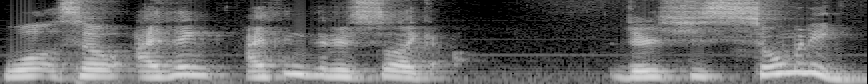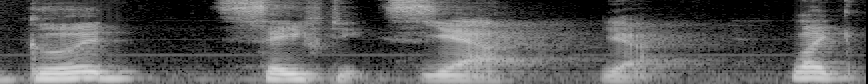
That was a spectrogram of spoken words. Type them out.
Well, so I think I think there's like there's just so many good safeties. Yeah, yeah. Like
